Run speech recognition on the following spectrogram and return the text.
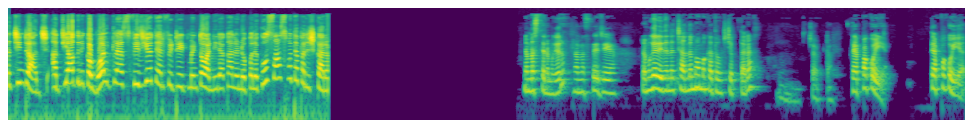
సచిన్ రాజ్ అత్యాధునిక వరల్డ్ క్లాస్ ఫిజియోథెరపీ ట్రీట్మెంట్తో అన్ని రకాల నొప్పులకు శాశ్వత పరిష్కారం. నమస్తే రమగారు నమస్తే జయ. రమగారు ఏదైనా చందమామ కథ ఒకటి చెప్తారా? చెప్తాం. తెప్పకొయ్య. తెప్పకొయ్య.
